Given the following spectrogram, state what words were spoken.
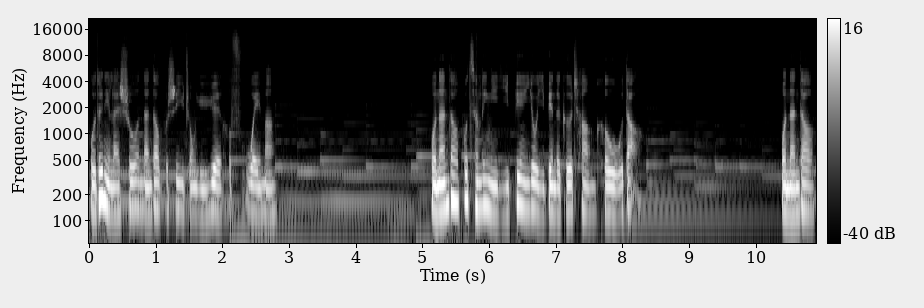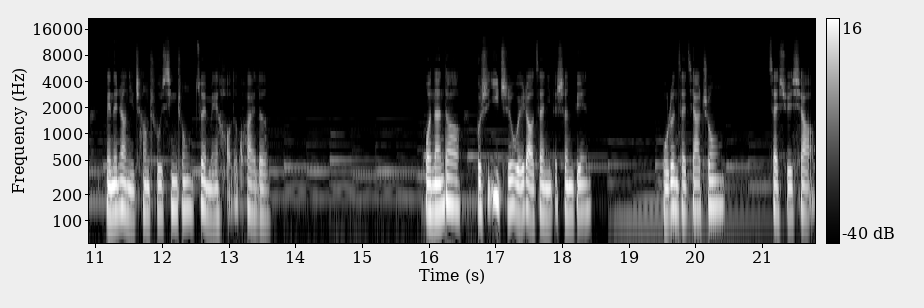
我对你来说，难道不是一种愉悦和抚慰吗？我难道不曾令你一遍又一遍的歌唱和舞蹈？我难道没能让你唱出心中最美好的快乐？我难道不是一直围绕在你的身边，无论在家中、在学校，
